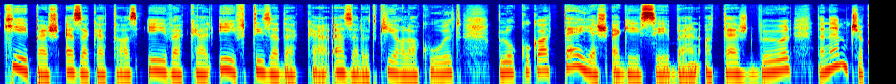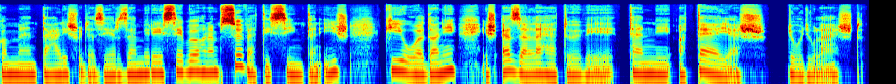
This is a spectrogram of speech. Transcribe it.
képes ezeket az évekkel, évtizedekkel ezelőtt kialakult blokkokat teljes egészében a testből, de nem csak a mentális vagy az érzelmi részéből, hanem szöveti szinten is kioldani, és ezzel lehetővé tenni a teljes gyógyulást.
